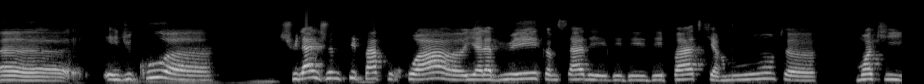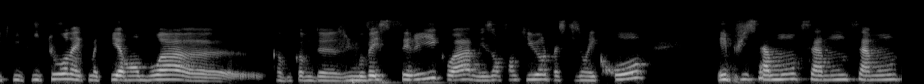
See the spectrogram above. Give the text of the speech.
Euh, et du coup, euh, je suis là et je ne sais pas pourquoi. euh, Il y a la buée comme ça, des, des, des, des pattes qui remontent. euh, moi qui, qui, qui tourne avec ma cuillère en bois euh, comme, comme dans une mauvaise série, quoi. Mes enfants qui hurlent parce qu'ils ont les crocs. Et puis ça monte, ça monte, ça monte.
